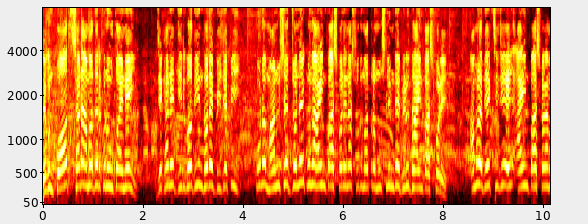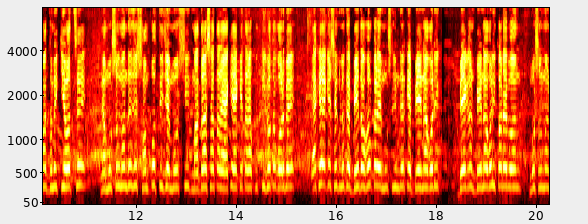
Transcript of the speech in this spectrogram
দেখুন, পথ ছাড়া আমাদের কোনো উপায় নেই। যেখানে দীর্ঘদিন ধরে বিজেপি কোনো মানুষের জন্য কোনো আইন পাশ করে না, শুধুমাত্র মুসলিমদের বিরুদ্ধে আইন পাশ করে। আমরা দেখছি যে এই আইন পাশ করার মাধ্যমে কি হচ্ছে, না মুসলমানদের যে সম্পত্তি, যে মসজিদ, মাদ্রাসা, তারা একে একে তারা কুক্ষিগত করবে, একে একে সেগুলোকে বেদখল করে মুসলিমদেরকে বেনাগরিক বেনাগরিক করে এবং মুসলমান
